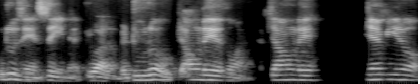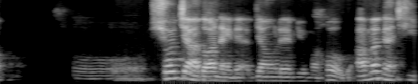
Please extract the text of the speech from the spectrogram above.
ပုရုဇဉ်စိတ်နဲ့ပြောရတာမတူတော့ဘူးပြောင်းလဲသွားတယ်။အပြောင်းလဲပြန်ပြီးတော့ဟို ရှော့ကျသွားနိုင်တဲ့အပြောင်းလဲမျိုးမဟုတ်ဘူး။အာမခံရှိ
